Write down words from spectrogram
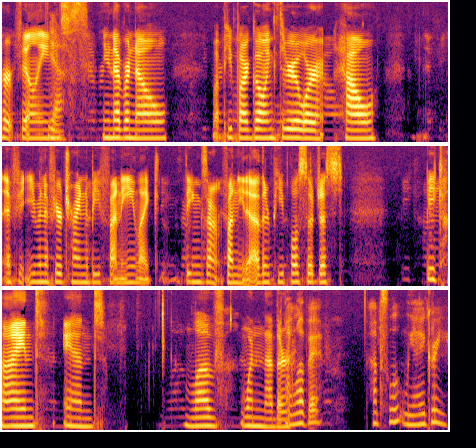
hurt feelings. Yes. You never know what people are going through or how if even if you're trying to be funny like things aren't funny to other people so just be kind and love one another. I love it. Absolutely, I agree.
